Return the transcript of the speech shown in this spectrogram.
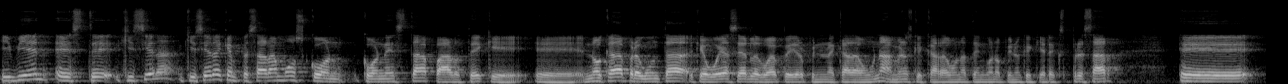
Y bien, este, quisiera, quisiera que empezáramos con, con esta parte que eh, no cada pregunta que voy a hacer les voy a pedir opinión a cada una, a menos que cada una tenga una opinión que quiera expresar. Eh,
